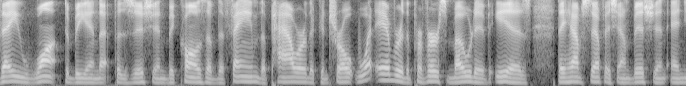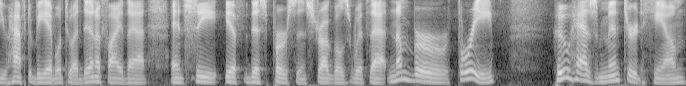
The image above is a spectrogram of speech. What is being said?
they want to be in that position because of the fame, the power, the control, whatever the perverse motive is, they have selfish ambition, and you have to be able to identify that and see if this person struggles with that. Number three, who has mentored him?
